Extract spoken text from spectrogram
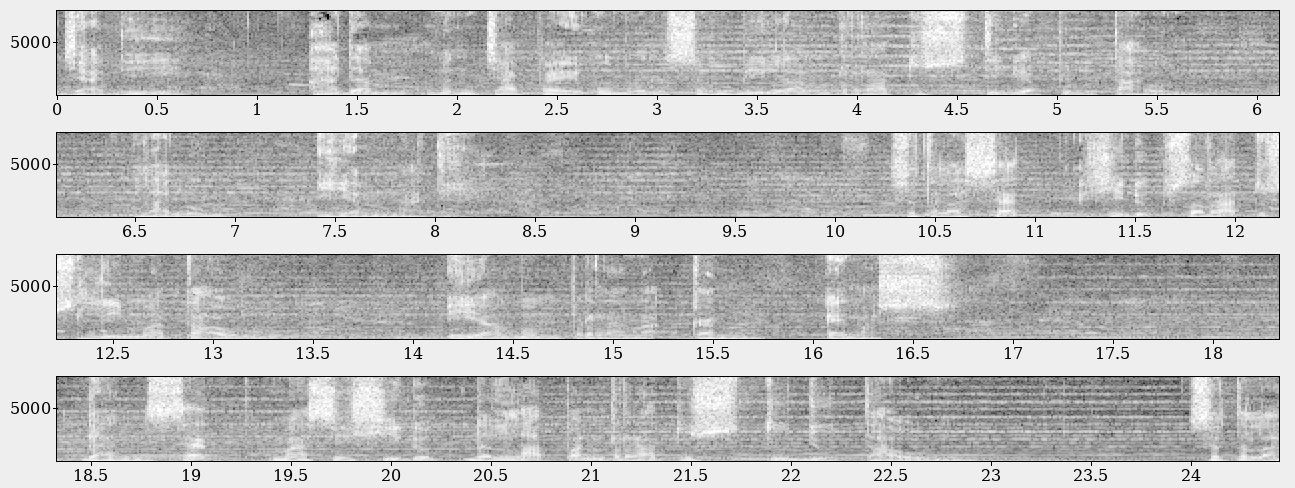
Jadi, Adam mencapai umur 930 tahun, lalu ia mati. Setelah Set hidup 105 tahun, ia memperanakkan Enos. Dan Set masih hidup 807 tahun setelah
